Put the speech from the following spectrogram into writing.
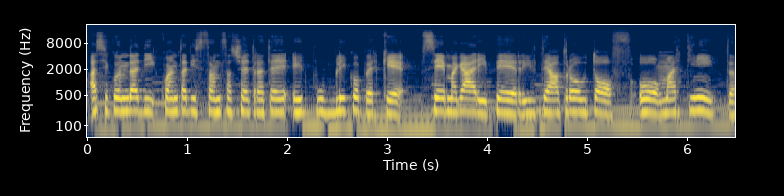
a seconda di quanta distanza c'è tra te e il pubblico, perché se magari per il teatro out of o Martinit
